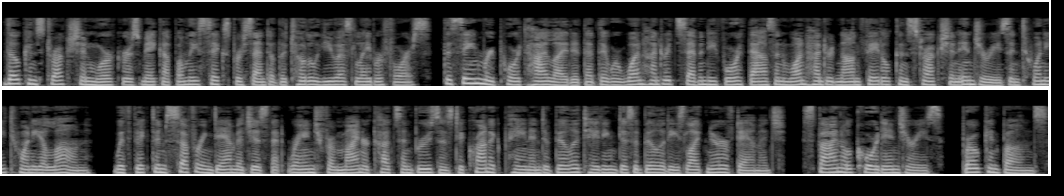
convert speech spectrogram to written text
though construction workers make up only 6% of the total U.S. labor force. The same report highlighted that there were 174,100 non fatal construction injuries in 2020 alone, with victims suffering damages that range from minor cuts and bruises to chronic pain and debilitating disabilities like nerve damage, spinal cord injuries, broken bones,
